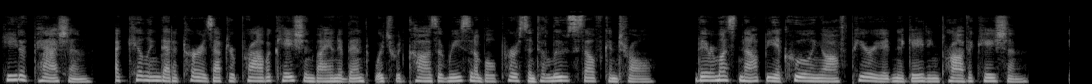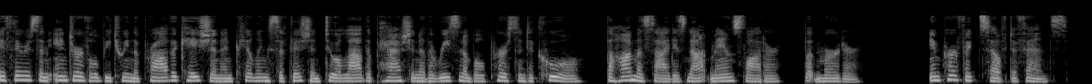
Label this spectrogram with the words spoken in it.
Heat of passion, a killing that occurs after provocation by an event which would cause a reasonable person to lose self control. There must not be a cooling off period negating provocation. If there is an interval between the provocation and killing sufficient to allow the passion of the reasonable person to cool, the homicide is not manslaughter, but murder. Imperfect self defense.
